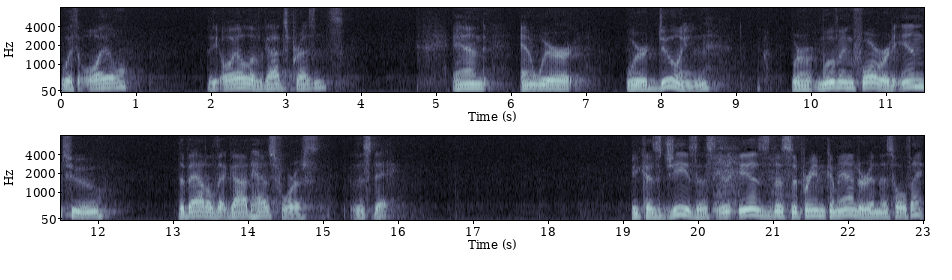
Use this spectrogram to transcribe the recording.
with oil, the oil of God's presence, and, and we're, we're doing, we're moving forward into the battle that God has for us this day. Because Jesus is the supreme commander in this whole thing.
